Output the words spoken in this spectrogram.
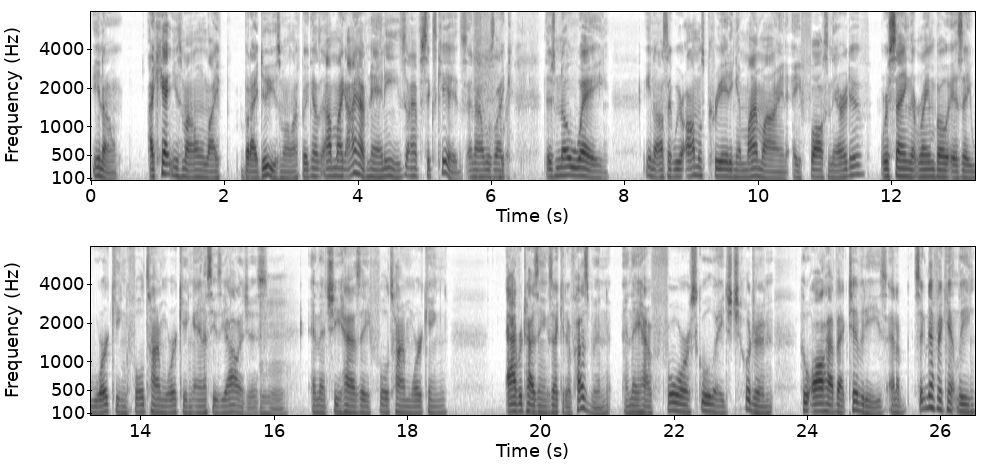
you know, I can't use my own life, but I do use my own life because I'm like I have nannies, I have six kids, and I was like, right. there's no way, you know, I was like we were almost creating in my mind a false narrative we're saying that Rainbow is a working, full time working anesthesiologist mm-hmm. and that she has a full time working advertising executive husband, and they have four school age children who all have activities and a significantly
